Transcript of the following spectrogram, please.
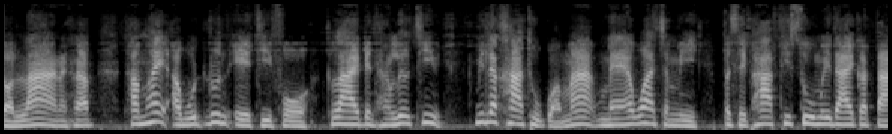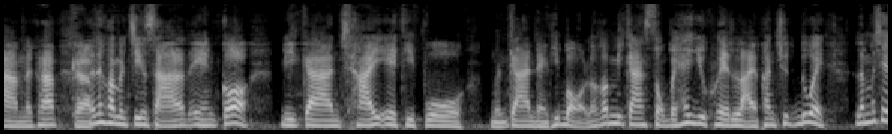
ดอลลาร์นะครับทำให้อาวุธรุ่น AT4 กลายเป็นทางเลือกที่มีราคาถูกกว่ามาก แม้ว่าจะมีประสิทธิภาพที่สู้ไม่ได้ก็ตามนะครับครับและในความเป็นจริงสหรัฐเองก็มีการใช้ AT4 เหมือนกันอย่างที่บอก แล้วก็มีการส่งไปให้ยูเครนหลายพันชุดด้วย และไม่ใช่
